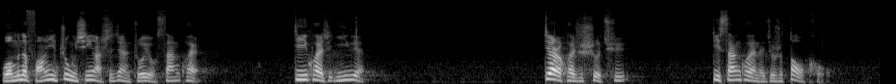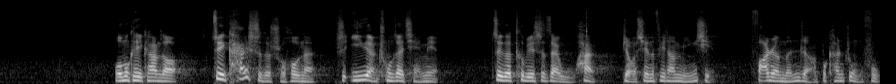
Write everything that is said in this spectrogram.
我们的防疫重心啊，实际上主要有三块：第一块是医院，第二块是社区，第三块呢就是道口。我们可以看到，最开始的时候呢，是医院冲在前面，这个特别是在武汉表现的非常明显，发热门诊啊不堪重负。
